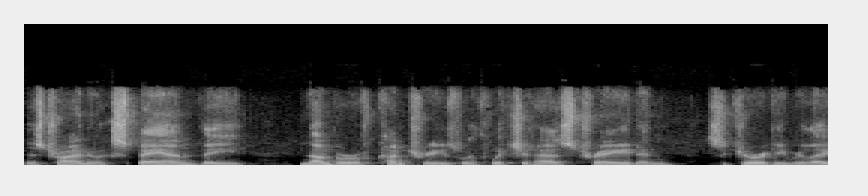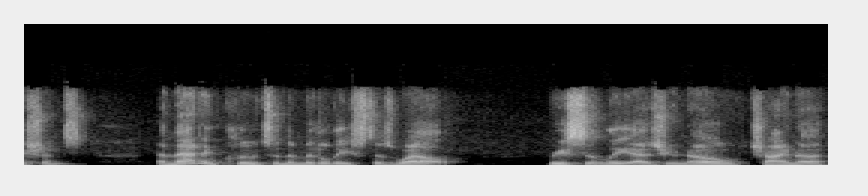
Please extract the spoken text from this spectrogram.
is trying to expand the number of countries with which it has trade and security relations. And that includes in the Middle East as well. Recently, as you know, China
